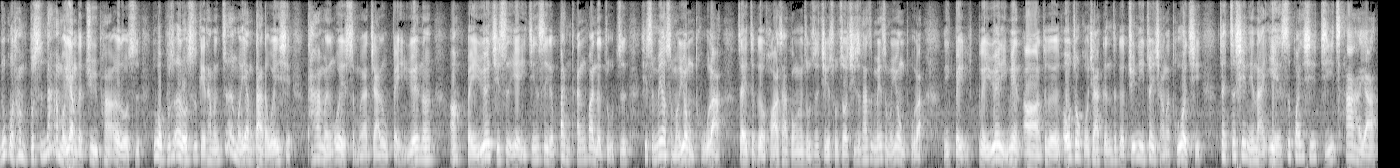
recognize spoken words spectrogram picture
如果他们不是那么样的惧怕俄罗斯，如果不是俄罗斯给他们这么样大的威胁，他们为什么要加入北约呢？啊，北约其实也已经是一个半瘫痪的组织，其实没有什么用途啦。在这个华沙公约组织结束之后，其实它是没什么用途了。你北北约里面啊，这个欧洲国家跟这个军力最强的土耳其，在这些年来也是关系极差呀。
